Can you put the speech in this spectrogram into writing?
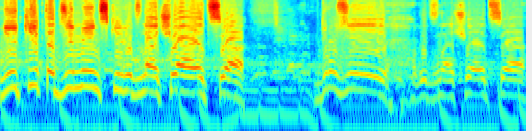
Нікіта Дімінський відзначається. Друзі, відзначається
